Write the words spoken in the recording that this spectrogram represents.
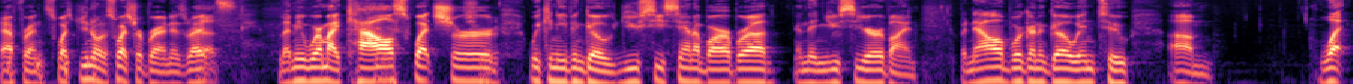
Efren, sweat, you know what a sweatshirt brand is, right? Yes. Let me wear my Cal yeah, sweatshirt. Sure. We can even go UC Santa Barbara and then UC Irvine. But now we're going to go into um, what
